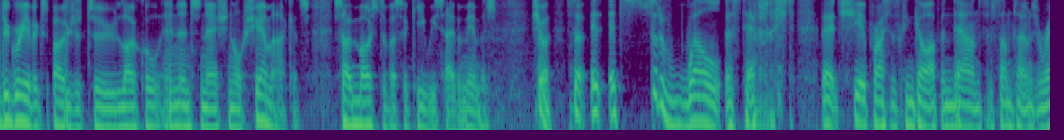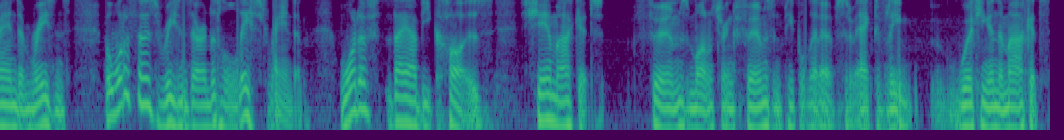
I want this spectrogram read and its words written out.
degree of exposure to local and international share markets. So most of us are KiwiSaver members. Sure. So it, it's sort of well established that share prices can go up and down for sometimes random reasons. But what if those reasons are a little less random? What if they are because share market firms, monitoring firms, and people that are sort of actively working in the markets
